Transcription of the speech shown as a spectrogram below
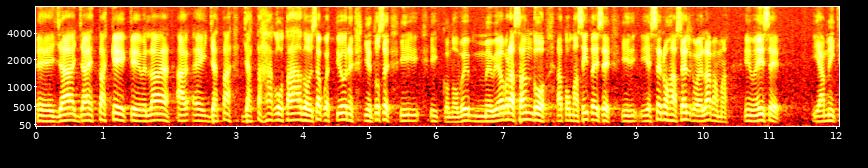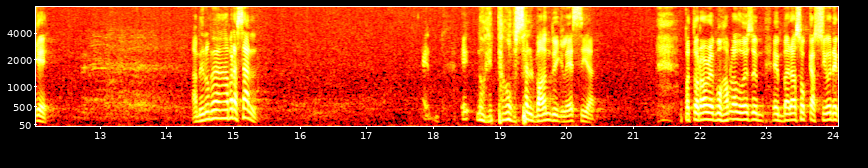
eh, ya, ya estás que, que ¿verdad? Eh, ya, estás, ya estás agotado, esas cuestiones. Y entonces, y, cuando me ve abrazando a Tomasita, dice, y, y ese nos acerca, ¿verdad, mamá? Y me dice, ¿y a mí qué? A mí no me van a abrazar. Eh, nos están observando, iglesia. Pastor, ahora hemos hablado de eso en, varias ocasiones,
